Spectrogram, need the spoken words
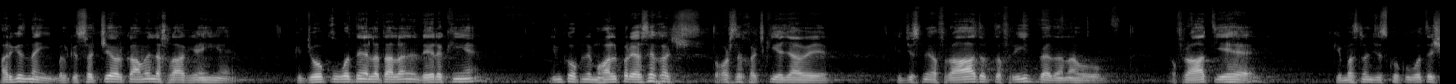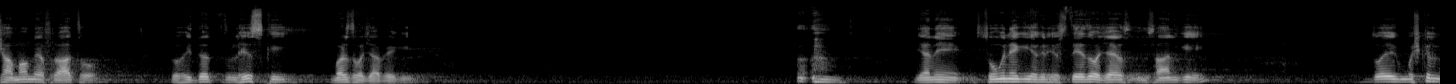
ہرگز نہیں، بلکہ سچے اور کامل اخلاق یہی ہیں کہ جو قوتیں اللہ تعالیٰ نے دے رکھی ہیں، ان کو اپنے محل پر ایسے خرچ، طور سے خرچ کیا جاوے کہ جس میں افراد اور تفریح پیدا نہ ہو۔ افراد یہ ہے کہ مثلا جس کو قوت شامہ میں افراد ہو تو حدت الحص کی مرض ہو جاوے گی۔ یعنی سونگنے کی اگر حص تیز ہو جائے اس انسان کی، تو ایک مشکل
